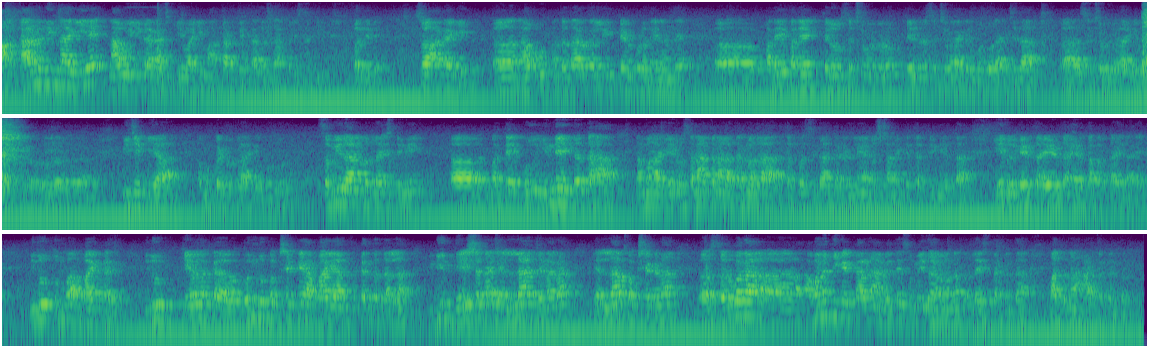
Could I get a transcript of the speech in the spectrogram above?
ಆ ಕಾರಣದಿಂದಾಗಿಯೇ ನಾವು ಈಗ ರಾಜಕೀಯವಾಗಿ ಮಾತಾಡಬೇಕಾದಂತಹ ಪರಿಸ್ಥಿತಿ ಬಂದಿದೆ. ಸೊ ಹಾಗಾಗಿ ನಾವು ಮತದಾರರಲ್ಲಿ ಕೇಳ್ಕೊಳ್ಳೋದೇನೆಂದ್ರೆ ಪದೇ ಪದೇ ಕೆಲವು ಸಚಿವರುಗಳು, ಕೇಂದ್ರ ಸಚಿವರಾಗಿರ್ಬೋದು, ರಾಜ್ಯದ ಸಚಿವರುಗಳಾಗಿರ್ಬೋದು ಕೆಲವರು ಬಿಜೆಪಿಯ ಮುಖಂಡರುಗಳಾಗಿರ್ಬೋದು, ಸಂವಿಧಾನ ಬದಲಾಯಿಸ್ತೀವಿ ಮತ್ತೆ ಹಿಂದೆ ಇದ್ದಂತಹ ನಮ್ಮ ಏನು ಸನಾತನ ಧರ್ಮದ ತತ್ವ ಸಿದ್ಧಾಂತಗಳನ್ನೇ ಅನುಷ್ಠಾನಕ್ಕೆ ತರ್ತೀವಿ ಅಂತ ಏನು ಹೇಳ್ತಾ ಹೇಳ್ತಾ ಹೇಳ್ತಾ ಬರ್ತಾ ಇದ್ದಾರೆ. ಇದು ತುಂಬಾ ಅಪಾಯಕಾರಿ. ಇದು ಕೇವಲ ಒಂದು ಪಕ್ಷಕ್ಕೆ ಅಪಾಯ ಅಂತಕ್ಕಂಥದ್ದಲ್ಲ. ಇಡೀ ದೇಶದ ಎಲ್ಲಾ ಜನರ, ಎಲ್ಲಾ ಪಕ್ಷಗಳ ಸರ್ವರ ಅವನತಿಗೆ ಕಾರಣ ಆಗುತ್ತೆ ಸಂವಿಧಾನವನ್ನ ಬದಲಾಯಿಸ್ತಕ್ಕಂಥ ಮಾತನ್ನ ಆಡ್ತಕ್ಕಂಥದ್ದು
